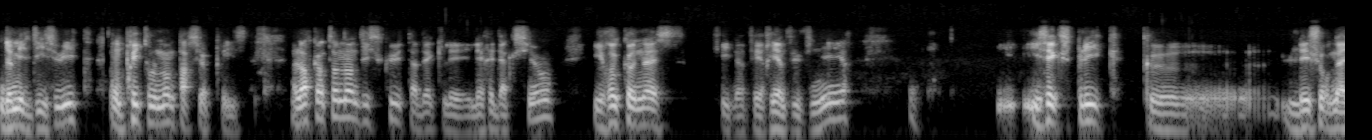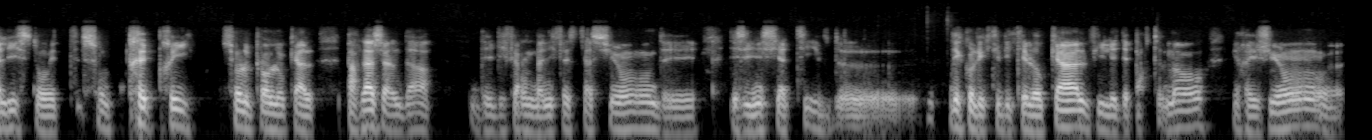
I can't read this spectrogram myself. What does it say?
2018 euh, ont pris tout le monde par surprise. Alors quand on en discute avec les rédactions, ils reconnaissent qu'ils n'avaient rien vu venir, ils expliquent que les journalistes sont très pris sur le plan local par l'agenda des différentes manifestations, des, initiatives de, des collectivités locales, villes et départements, et régions, euh,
